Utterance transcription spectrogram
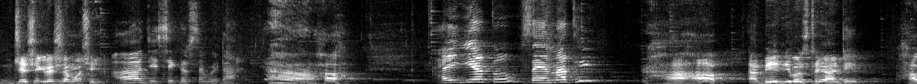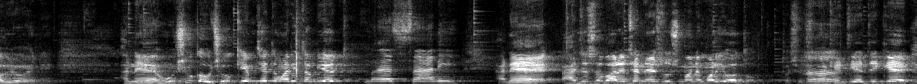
જય શ્રી કૃષ્ણ માસી. હા જય શ્રી કૃષ્ણ બેટા. હા હા. આવી ગયા તું શહેરમાંથી? હા હા. આ બે દિવસ થયા આંટી. આવ્યો એને. અને હું શું કહું છું કેમ છે તમારી તબિયત? બસ સારી. અને આજે સવારે છે ને સુષ્માને મળ્યો હતો. તો સુષ્મા કહેતી હતી કે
